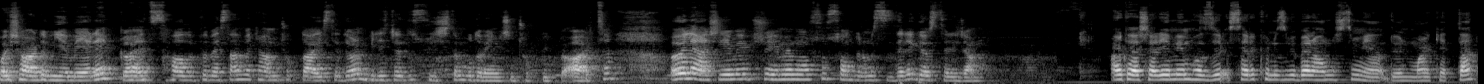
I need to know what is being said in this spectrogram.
başardım yemeyerek. Gayet sağlıklı beslendim ve kendimi çok daha iyi hissediyorum. Bir litre de su içtim. Bu da benim için çok büyük bir artı. Öyle yani şimdi yemeğim şu yemeğim olsun son durumu sizlere göstereceğim. Arkadaşlar yemeğim hazır. Sarı kırmızı biber almıştım ya dün marketten.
